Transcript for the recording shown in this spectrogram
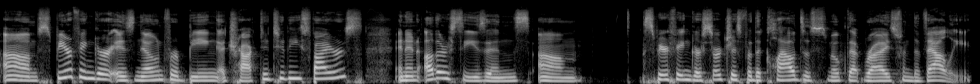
Um, Spearfinger is known for being attracted to these fires, and in other seasons, um, Spearfinger searches for the clouds of smoke that rise from the valley.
